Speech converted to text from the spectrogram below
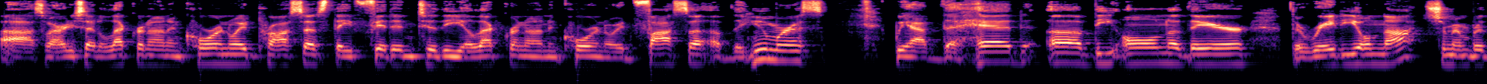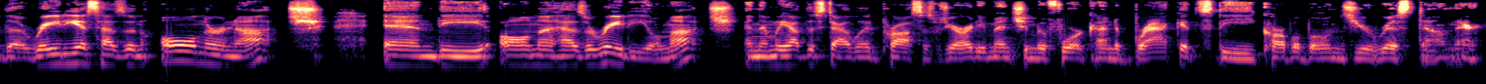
Uh, so I already said olecranon and coronoid process, they fit into the olecranon and coronoid fossa of the humerus. We have the head of the ulna there, the radial notch. Remember the radius has an ulnar notch and the ulna has a radial notch. And then we have the styloid process, which I already mentioned before, kind of brackets the carpal bones, your wrist down there.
